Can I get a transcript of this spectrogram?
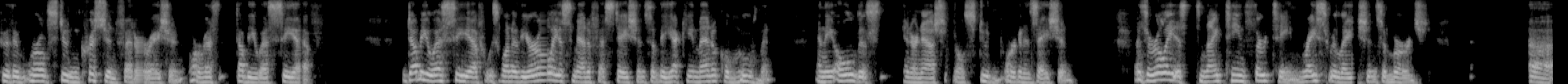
through the World Student Christian Federation, or WSCF. WSCF was one of the earliest manifestations of the ecumenical movement and the oldest international student organization. As early as 1913, race relations emerged uh,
